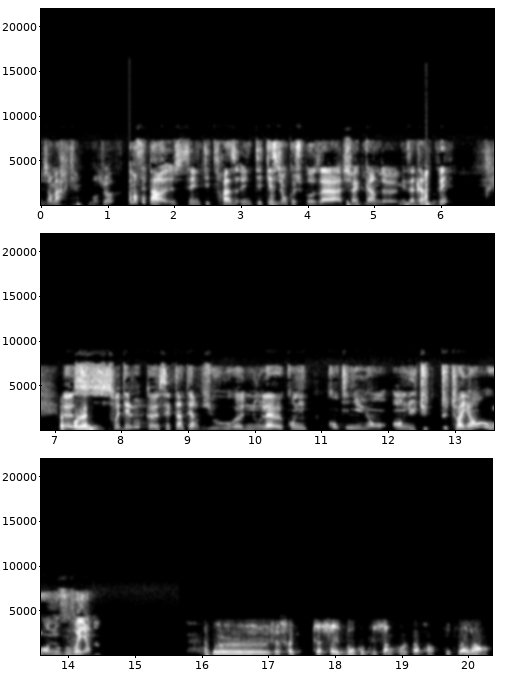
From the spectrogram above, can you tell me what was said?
Jean-Marc. Bonjour. Commencer par c'est une petite phrase, une petite question que je pose à chacun de mes interviewés. Pas de problème. Euh, Souhaitez-vous que cette interview, euh, nous la continuions en nous tutoyant ou en nous vous voyant? Euh, je serais, Ça serait beaucoup plus simple qu'on le fasse en tutoyant,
